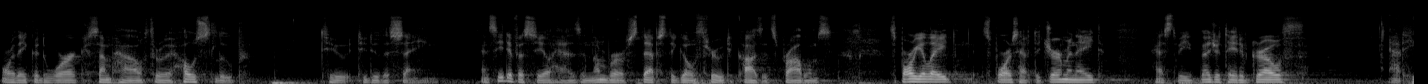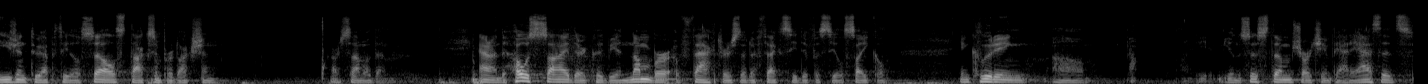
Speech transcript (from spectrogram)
or they could work somehow through a host loop to, to do the same. And C. difficile has a number of steps to go through to cause its problems. Sporulate, spores have to germinate, has to be vegetative growth, adhesion to epithelial cells, toxin production are some of them. And on the host side, there could be a number of factors that affect C. difficile cycle, including um, immune system, short-chain fatty acids,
